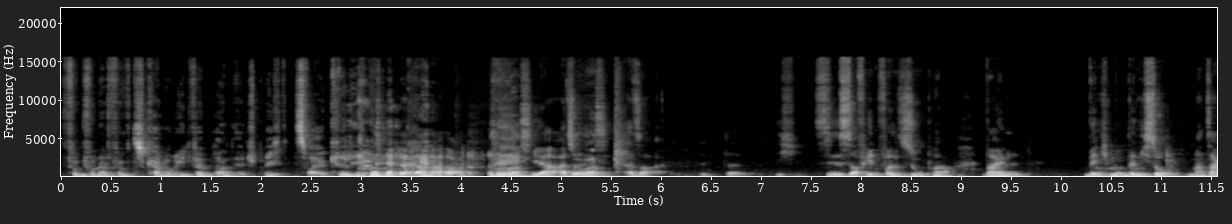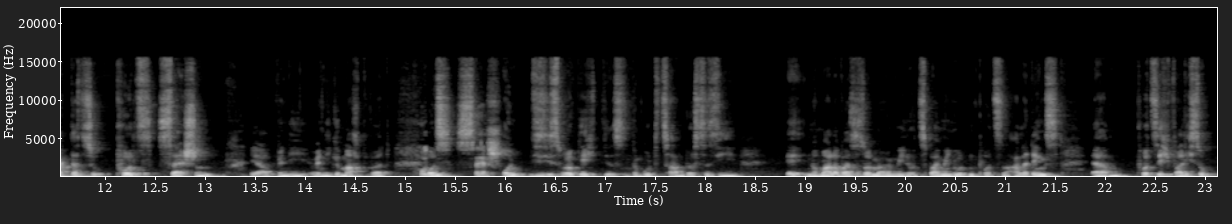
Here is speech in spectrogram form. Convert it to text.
550 Kalorien verbrannt, entspricht zwei Grilli. Sowas. Ja, also, Sowas. also ich, sie ist auf jeden Fall super, weil wenn ich, wenn ich so, man sagt dazu Putz-Session, ja, wenn die, wenn die gemacht wird. Putz-Session. Und sie ist wirklich, das ist eine gute Zahnbürste. Sie, normalerweise soll man irgendwie nur zwei Minuten putzen. Allerdings ähm, putze ich, weil ich so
